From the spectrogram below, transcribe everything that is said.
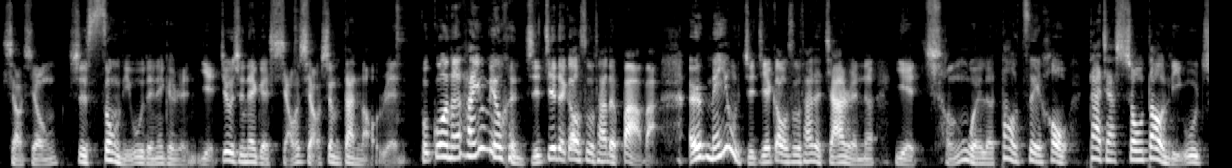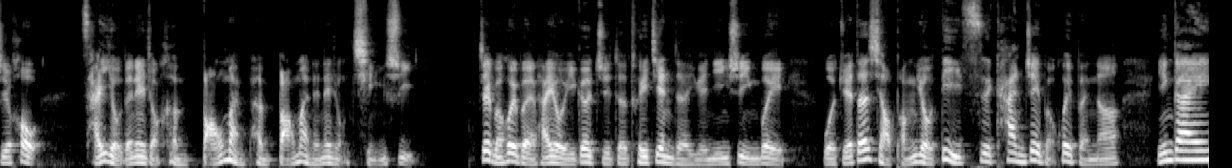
小熊是送礼物的那个人，也就是那个小小圣诞老人。不过呢，他又没有很直接的告诉他的爸爸，而没有直接告诉他的家人呢，也成为了到最后大家收到礼物之后才有的那种很饱满、很饱满的那种情绪。这本绘本还有一个值得推荐的原因，是因为我觉得小朋友第一次看这本绘本呢，应该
